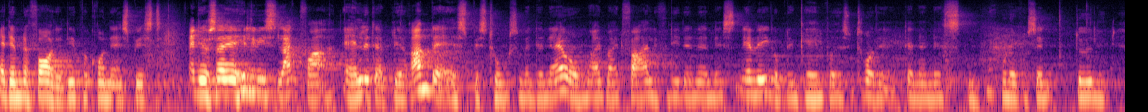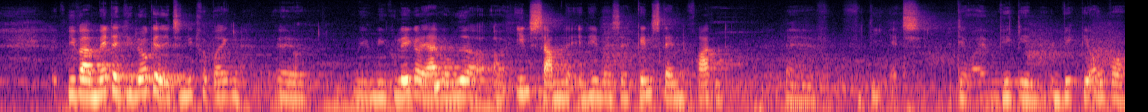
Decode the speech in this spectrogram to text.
af dem, der får det, det er på grund af asbest. Men det er jo så heldigvis langt fra alle, der bliver ramt af asbestose, men den er jo meget, meget farlig, fordi den er næsten, jeg ved ikke, om den kan helbredes, jeg tror, den er næsten 100% dødelig. Vi var med, da de lukkede eternitfabrikken. Øh, min kollega og jeg var ude og indsamle en hel masse genstande fra den, øh, fordi at, det var virkelig en, en vigtig Aalborg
